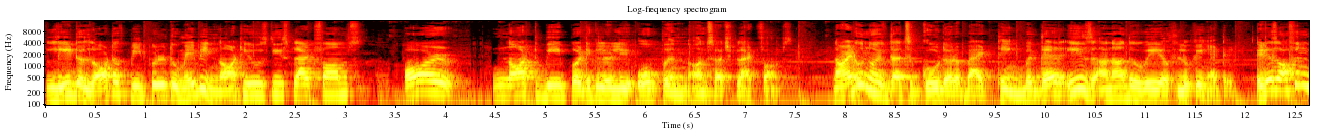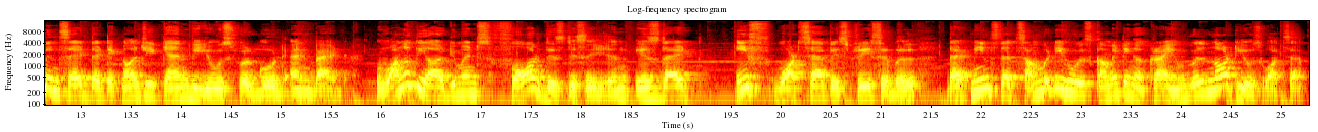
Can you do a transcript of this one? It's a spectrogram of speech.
lead a lot of people to maybe not use these platforms or not be particularly open on such platforms. Now, I don't know if that's a good or a bad thing, but there is another way of looking at it. It has often been said that technology can be used for good and bad. One of the arguments for this decision is that if WhatsApp is traceable, that means that somebody who is committing a crime will not use WhatsApp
